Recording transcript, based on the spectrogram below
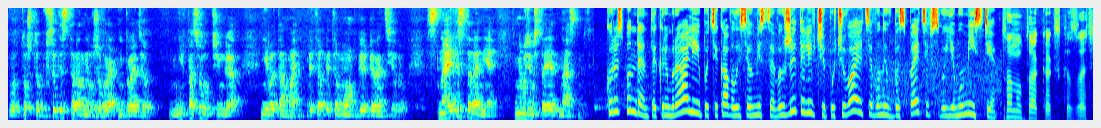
Вот то, что с этой стороны уже враг не пройдет. Ни в поселок Чингар, ни в Атамань. Это, это мы вам га- гарантирую. С- На этой стороне мы будем стоять насмерть. Кореспонденти Кримреалії поцікавилися у місцевих жителів, чи почуваються вони в безпеці в своєму місті. Да ну так, как сказать,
